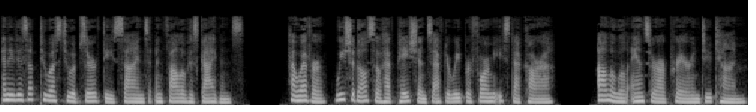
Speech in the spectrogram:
and it is up to us to observe these signs and follow His guidance. However, we should also have patience after we perform istikhara. Allah will answer our prayer in due time.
